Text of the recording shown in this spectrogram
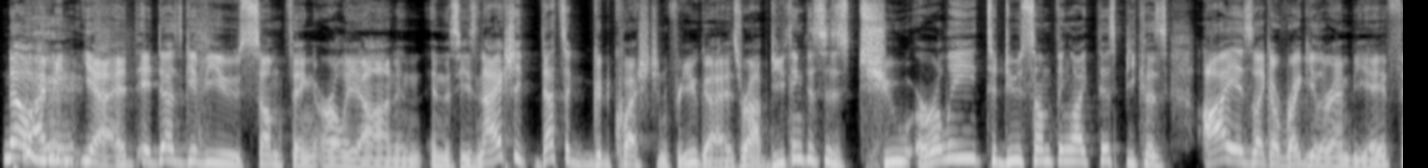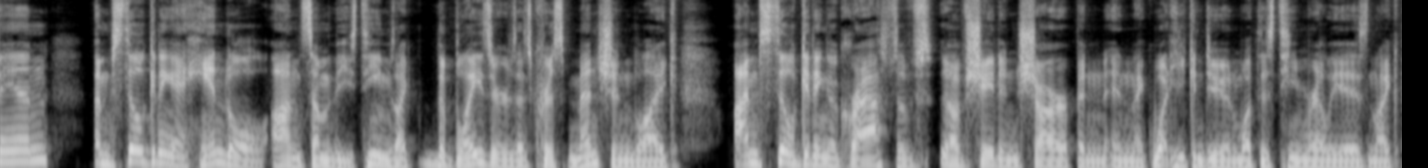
No, I mean, yeah, it, it does give you something early on in, in the season. I actually, that's a good question for you guys. Rob, do you think this is too early to do something like this? Because I, as like a regular NBA fan, I'm still getting a handle on some of these teams. Like the Blazers, as Chris mentioned, like I'm still getting a grasp of of Shaedon Sharpe and and like what he can do and what this team really is and like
